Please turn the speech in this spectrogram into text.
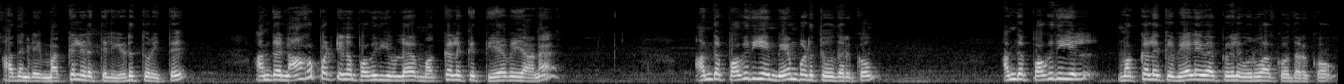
அதனுடைய மக்களிடத்தில் எடுத்துரைத்து அந்த நாகப்பட்டினம் பகுதியில் உள்ள மக்களுக்கு தேவையான அந்த பகுதியை மேம்படுத்துவதற்கும் அந்த பகுதியில் மக்களுக்கு வேலைவாய்ப்புகளை உருவாக்குவதற்கும்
